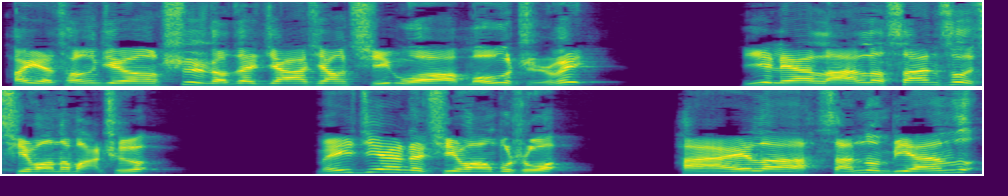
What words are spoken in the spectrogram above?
他也曾经试着在家乡齐国谋个职位，一连拦了三次齐王的马车，没见着齐王不说。还挨了三顿鞭子，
